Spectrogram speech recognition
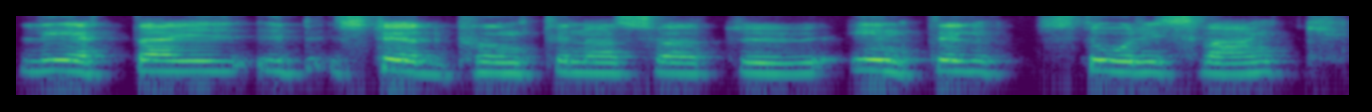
Leta i, i stödpunkterna så att du inte står i svank.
